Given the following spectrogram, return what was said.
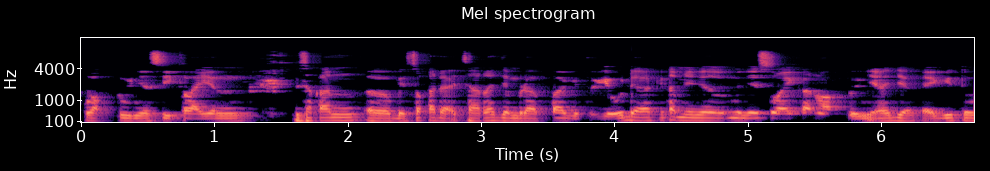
waktunya si klien misalkan eh, besok ada acara jam berapa gitu ya udah kita menye- menyesuaikan waktunya aja kayak gitu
